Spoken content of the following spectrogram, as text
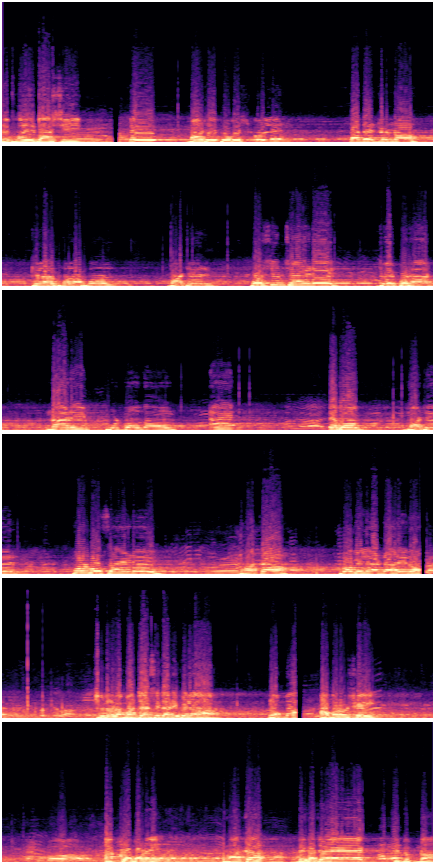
রেফারির মাঠে প্রবেশ করলেন। তাদের জন্য খেলার ফলাফল মাঠের পশ্চিম সাইডে জয়পুরহাট নারী ফুটবল দল এক এবং মাঠের পূর্ব সাইডে ঢাকা প্রমিলা নারী দল। ছিল আমার জার্সি দাঁড়িয়ে পেলা, লম্বা। আবারও সেই আক্রমণে ঢাকা, দেখা যায় কিন্তু না।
